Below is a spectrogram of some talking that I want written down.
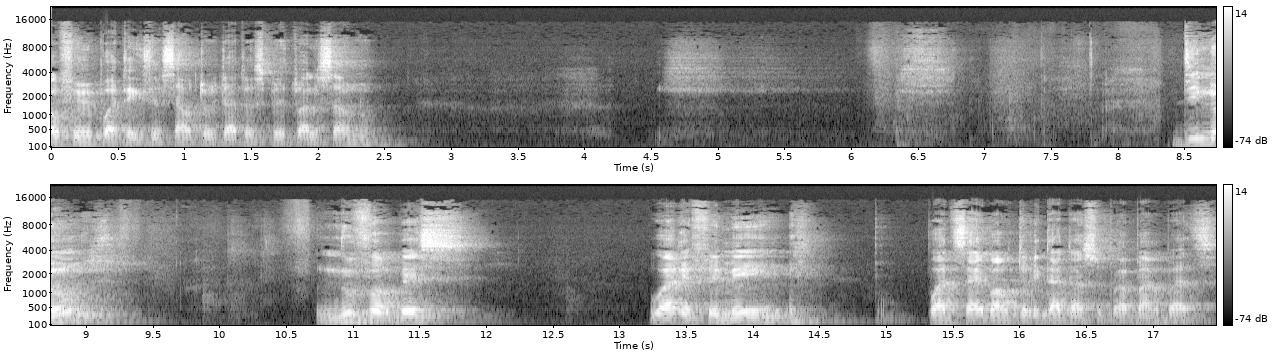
o femeie poate exersa autoritatea spirituală sau nu. Din nou, nu vorbesc oare femei poate să aibă autoritate asupra bărbați.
